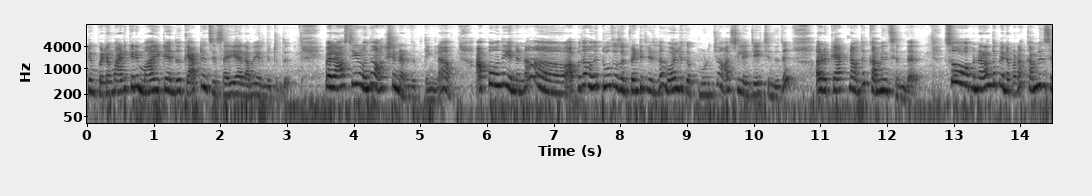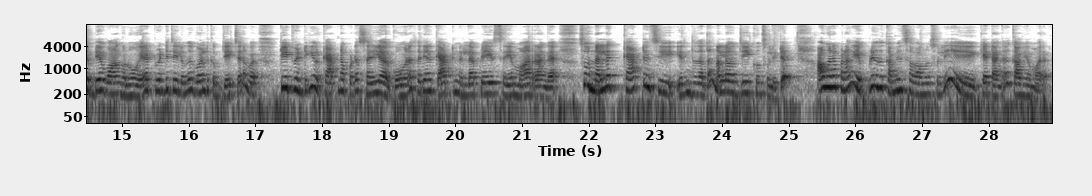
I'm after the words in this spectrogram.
டீம் போயிட்டாங்க. அடிக்கடி மாறிட்டே இருந்தது. கேப்டன்சி சரியாக இல்லாமல் இருந்துட்டு இருந்தது. இப்போ லாஸ்ட் இயர் வந்து ஆக்ஷன் நடந்தது பார்த்தீங்களா? அப்போ வந்து என்னென்னா அப்போ தான் வந்து டூ தௌசண்ட் டுவெண்ட்டி த்ரீல தான் வேர்ல்டு கப் முடிஞ்சு ஆஸ்திரேலியா ஜெயிச்சிருந்தது. அவரோட கேப்டனாக வந்து கமின்ஸ் இருந்தார். ஸோ அப்போ நடந்தப்போ என்ன பண்ணால் கமின்ஸ் எப்படியே வாங்கணும். ஏன்னா டுவெண்ட்டி த்ரீல வந்து வேர்ல்டு கப் ஜெயிச்சா நம்ம டி டுவெண்ட்டிக்கு ஒரு கேப்டனாக போட்டால் சரியாக இருக்கும். ஏன்னா சரியான கேப்டன் இல்லை பிளேயர்ஸ் சரியாக மாறுறாங்க. ஸோ நல்ல கேப்டன்சி இருந்ததாக தான் நல்லா ஜெயிக்கும்னு சொல்லிட்டு அவங்க என்ன பண்ணாங்க எப்படி வந்து கம்யூன்ஸ் வாங்கணும்னு சொல்லி கேட்டாங்க காவியா மாறன்.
